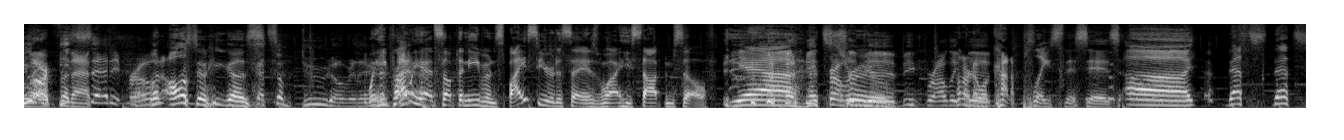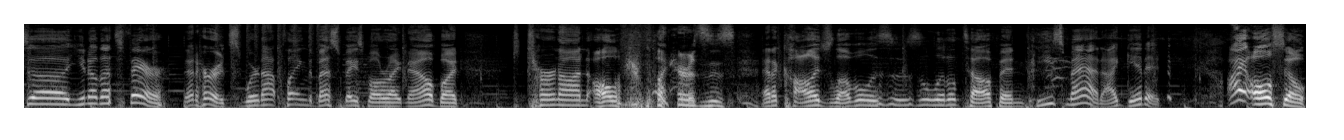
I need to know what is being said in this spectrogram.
You late for that. said it, bro. But also, he goes, Got some dude over there. well, he probably had something even spicier to say, is why he stopped himself. "Yeah, he that's probably true." did. He probably I don't know what kind of place this is. Uh, that's that's uh, you know that's fair. That hurts. We're not playing the best baseball right now, but to turn on all of your players is at a college level is, is a little tough, and he's mad. I get it. I also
